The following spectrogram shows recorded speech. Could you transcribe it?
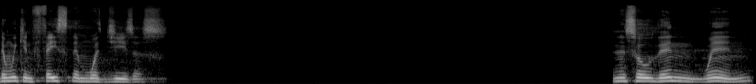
then we can face them with Jesus. And so then, when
